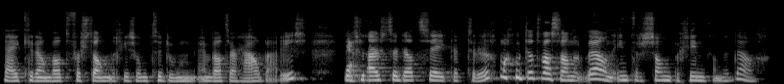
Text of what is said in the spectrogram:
kijk je dan wat verstandig is om te doen en wat er haalbaar is. Dus Ja. luister dat zeker terug. Maar goed, dat was dan wel een interessant begin van de dag.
